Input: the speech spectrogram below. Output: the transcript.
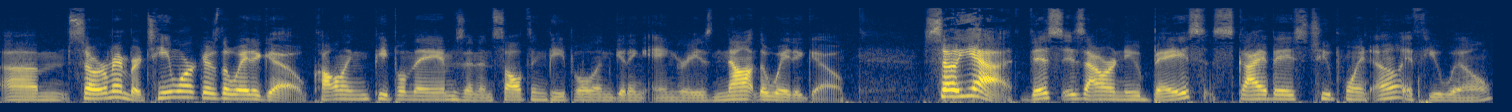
Um, so remember, teamwork is the way to go. Calling people names and insulting people and getting angry is not the way to go. So yeah, this is our new base, Skybase 2.0, if you will.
